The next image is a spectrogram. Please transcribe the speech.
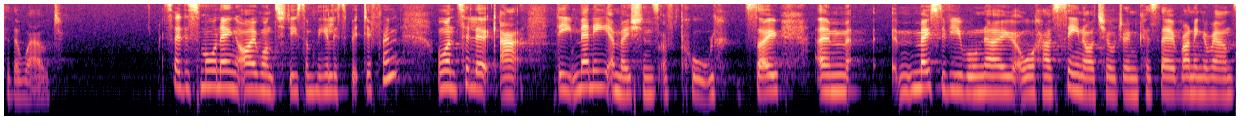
to the world. So, this morning I want to do something a little bit different. I want to look at the many emotions of Paul. So, um, most of you will know or have seen our children because they're running around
